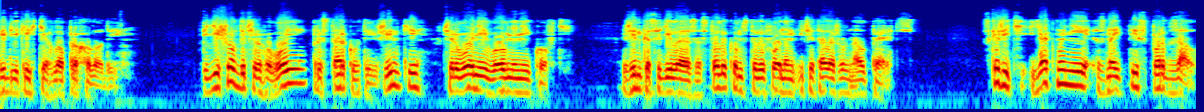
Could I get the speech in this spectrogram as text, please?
від яких тягло прохолодою. Підійшов до чергової, пристаркуватої жінки в червоній вовняній кофті. Жінка сиділа за столиком з телефоном і читала журнал Перець. Скажіть, як мені знайти спортзал?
